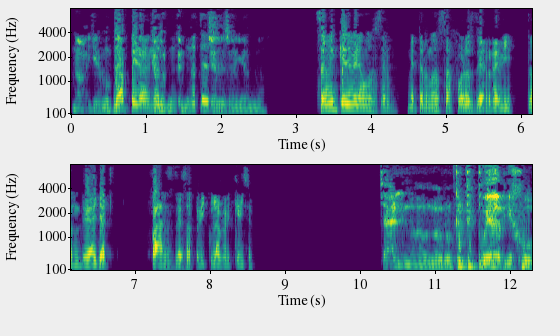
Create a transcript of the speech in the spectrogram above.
no, yo nunca. No, pero no, que no te... eso, yo no. ¿Saben qué deberíamos hacer? Meternos a foros de Reddit donde haya fans de esa película a ver qué dicen. Chale, no, no, no creo que pueda, viejo.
